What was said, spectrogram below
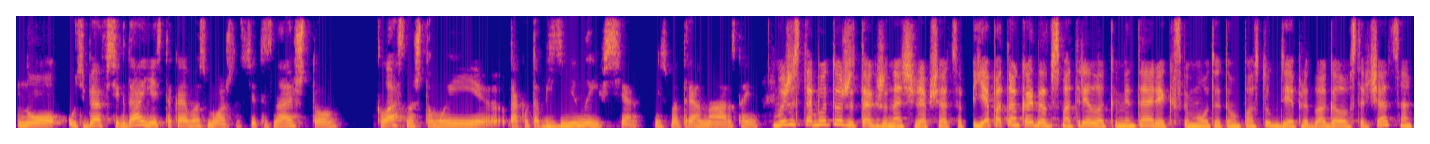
Но у тебя всегда есть такая возможность, и ты знаешь, что Классно, что мы так вот объединены все, несмотря на расстояние. Мы же с тобой тоже так же начали общаться. Я потом, когда смотрела комментарии к своему вот этому посту, где я предлагала встречаться,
